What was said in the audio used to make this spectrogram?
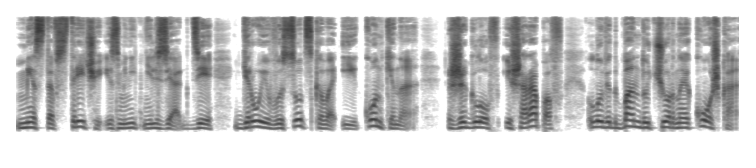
«Место встречи изменить нельзя», где герои Высоцкого и Конкина, Жеглов и Шарапов ловят банду «Черная кошка»,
